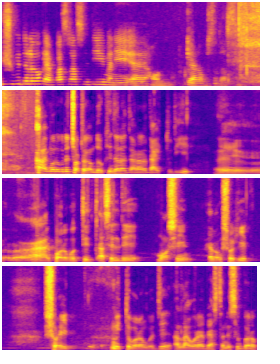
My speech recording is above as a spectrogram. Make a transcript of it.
বিশ্ববিদ্যালয় ও ক্যাম্পাস রাজনীতি মানে এখন কেন অবস্থাতে আছে? আমি মনে করি চট্টগ্রাম দক্ষিণ জেলা যারা দায়িত্ব দিয়ে আর পরবর্তী আসিল দে মহসিন এবং শহীদ। শহীদ মৃত্যুবরণ করছে আল্লাহ ওরা ব্যস্ত নিশ্চিত করক।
